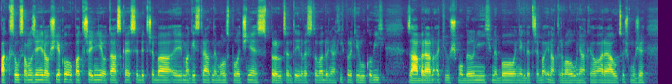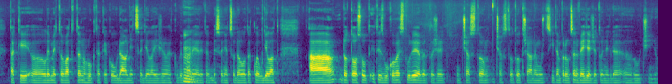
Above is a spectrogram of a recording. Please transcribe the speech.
Pak jsou samozřejmě další jako opatření. Je otázka, jestli by třeba i magistrát nemohl společně s producenty investovat do nějakých protihlukových zábran, ať už mobilních nebo někde třeba i natrvalo u nějakého areálu, což může taky uh, limitovat ten hluk, tak jako u dálnice dělají, že jakoby hmm. bariéry, tak by se něco dalo takhle udělat. A do toho jsou i ty zvukové studie, protože často, často to třeba nemusí ten producent vědět, že to někde uh, hlučí. No.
